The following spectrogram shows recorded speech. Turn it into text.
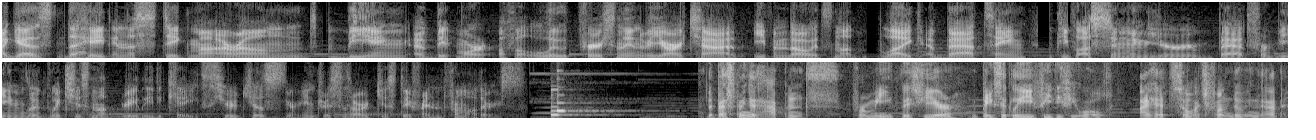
I guess the hate and the stigma around being a bit more of a lewd person in VR chat, even though it's not like a bad thing. People assuming you're bad for being lewd, which is not really the case. You're just, your interests are just different from others. The best thing that happened for me this year, basically VTV World. I had so much fun doing that.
